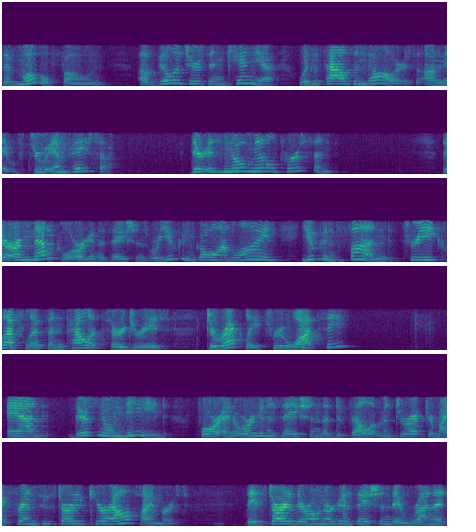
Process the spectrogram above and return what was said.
the mobile phone of villagers in Kenya with a thousand dollars on the through M-Pesa. There is no middle person. There are medical organizations where you can go online, you can fund three cleft lip and palate surgeries directly through Watsi, and there's no need for an organization, the development director, my friends who started Cure Alzheimer's. They started their own organization, they run it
